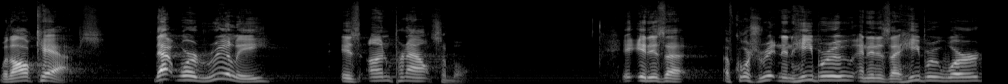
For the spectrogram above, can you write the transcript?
with all caps. That word really is unpronounceable. it, it is, a, of course, written in Hebrew, and it is a Hebrew word.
